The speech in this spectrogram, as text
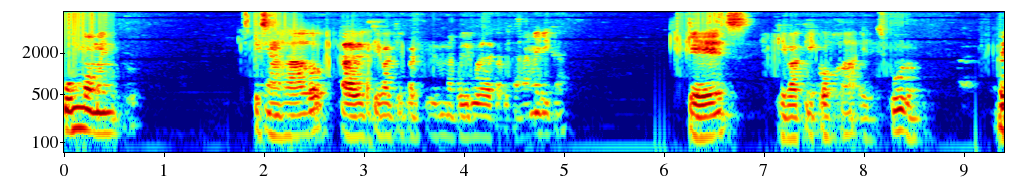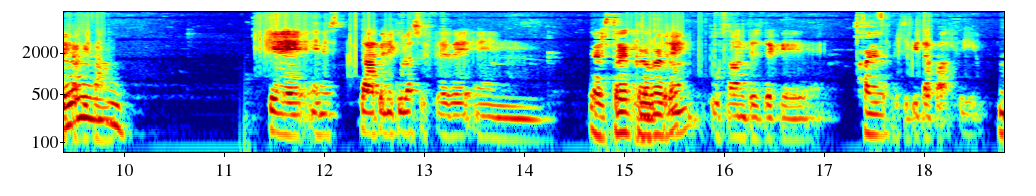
un momento que se nos ha dado cada vez que Bucky aparece en una película de Capitán América, que es que Bucky coja el escudo de Capitán. Que en esta película sucede en, El tren, en creo el que es. tren, justo antes de que se precipita para vacío. Mm.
